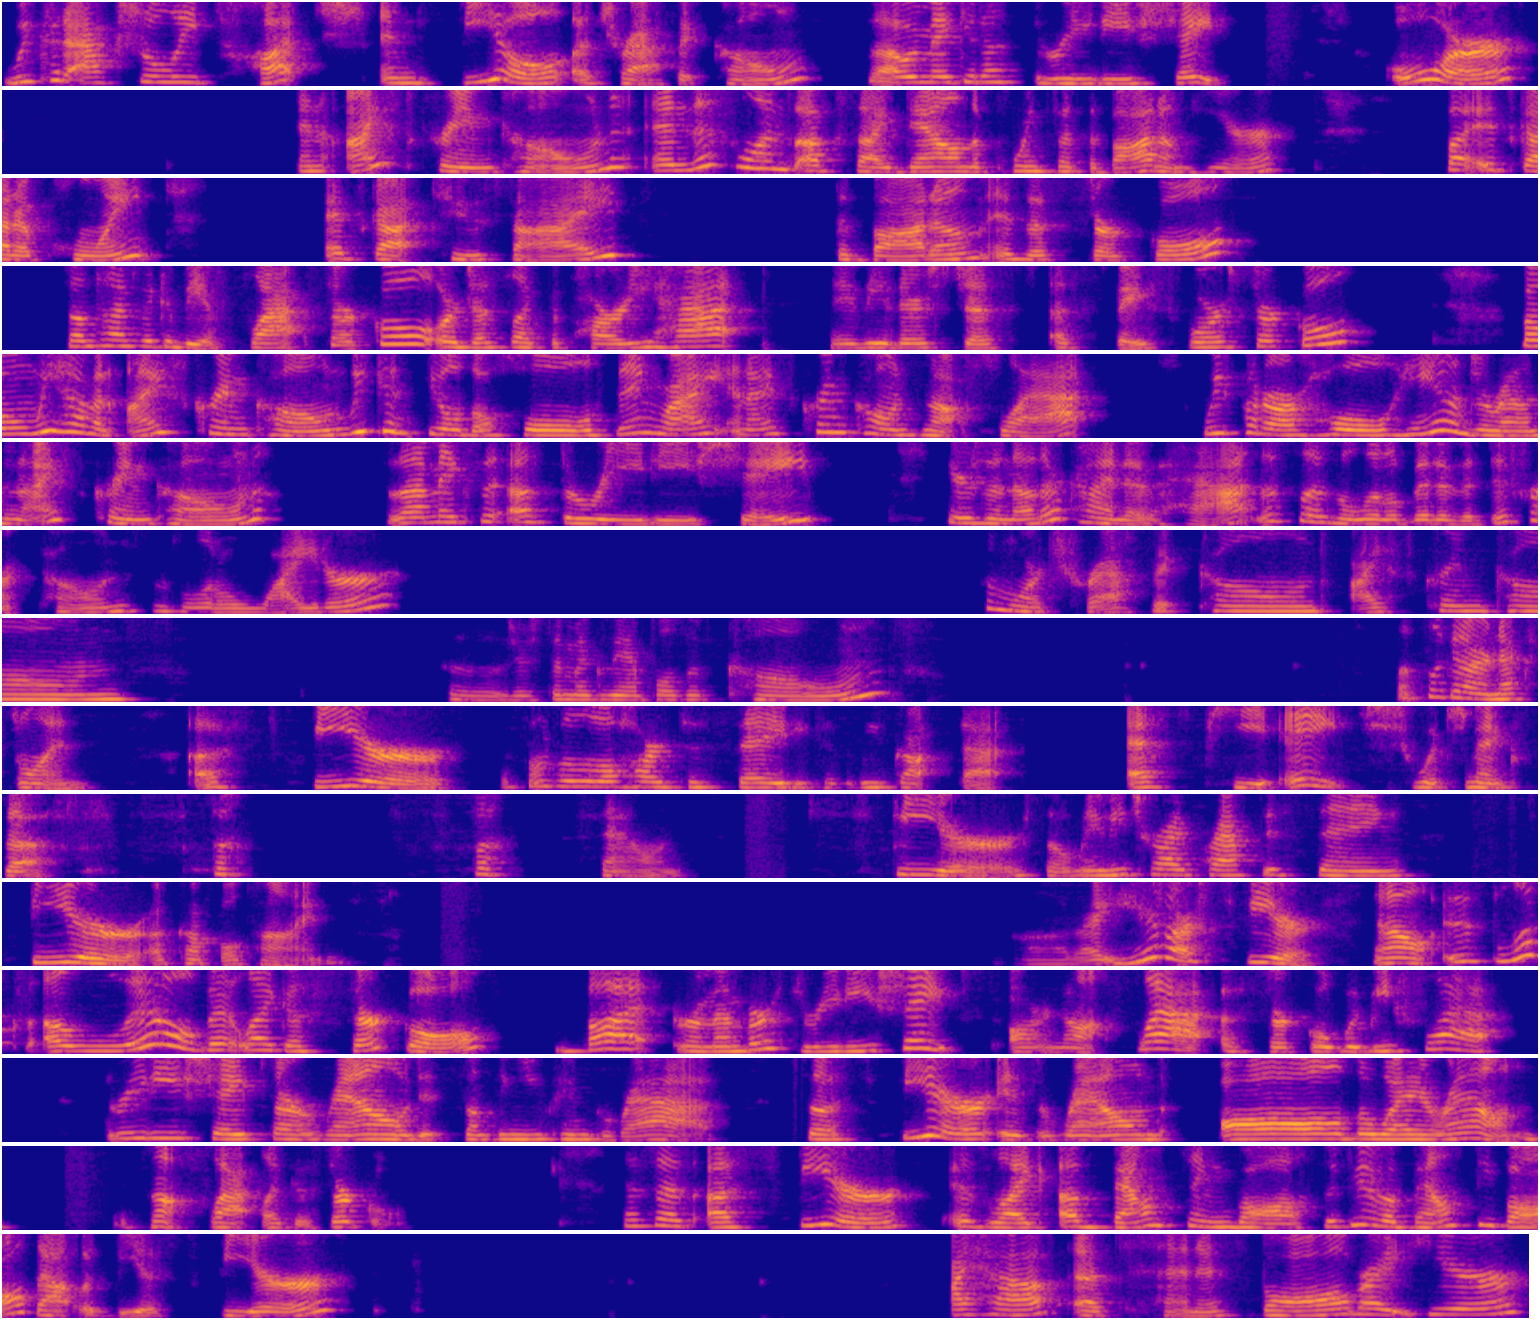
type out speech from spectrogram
We could actually touch and feel a traffic cone. So that would make it a 3D shape. Or an ice cream cone, and this one's upside down, the point's at the bottom here, but it's got a point it's got two sides. The bottom is a circle. Sometimes it could be a flat circle or just like the party hat. Maybe there's just a space for a circle. But when we have an ice cream cone, we can feel the whole thing, right? An ice cream cone's not flat. We put our whole hand around an ice cream cone. So that makes it a 3D shape. Here's another kind of hat. This is a little bit of a different cone. This is a little wider. Some more traffic cones, ice cream cones. So those are some examples of cones. Let's look at our next one. A sphere. This one's a little hard to say because we've got that SPH, which makes the f, f sound sphere. So maybe try practicing sphere a couple times. All right, here's our sphere. Now, this looks a little bit like a circle, but remember 3D shapes are not flat. A circle would be flat. 3D shapes are round. It's something you can grab. So a sphere is round all the way around. It's not flat like a circle. It says a sphere is like a bouncing ball. So if you have a bouncy ball, that would be a sphere. I have a tennis ball right here.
